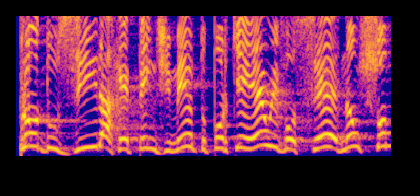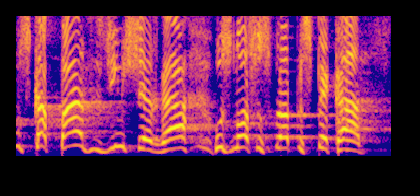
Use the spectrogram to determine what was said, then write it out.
produzir arrependimento, porque eu e você não somos capazes de enxergar os nossos próprios pecados.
